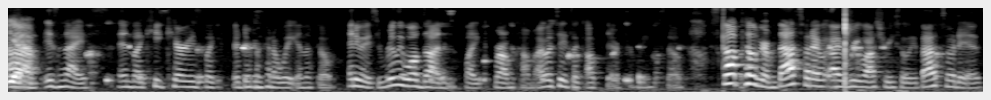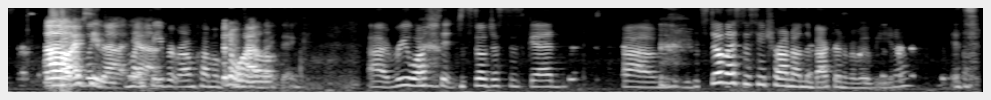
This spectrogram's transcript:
Yeah. um, is nice and like he carries like a different kind of weight in the film. Anyways, really well done, like rom com. I would say it's like up there for me. So Scott Pilgrim, that's what I, I rewatched recently. That's what it is. Oh, I've seen that. My yeah. favorite rom com of Been a all time, while. I think. Uh, rewatched it, still just as good. Um, still nice to see Toronto in the background of a movie. You know, it's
